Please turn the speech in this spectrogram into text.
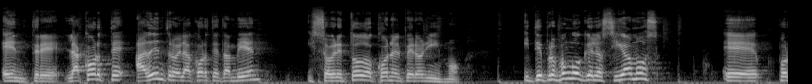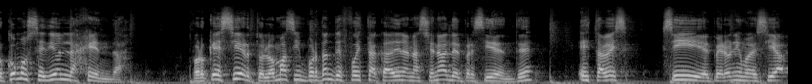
entre la Corte, adentro de la Corte también, y sobre todo con el peronismo. Y te propongo que lo sigamos eh, por cómo se dio en la agenda. Porque es cierto, lo más importante fue esta cadena nacional del presidente. Esta vez sí, el peronismo decía,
